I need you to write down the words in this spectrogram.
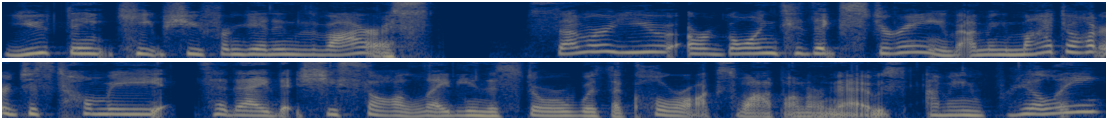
you think keeps you from getting the virus. Some of you are going to the extreme. I mean, my daughter just told me today that she saw a lady in the store with a Clorox wipe on her nose. I mean, really?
